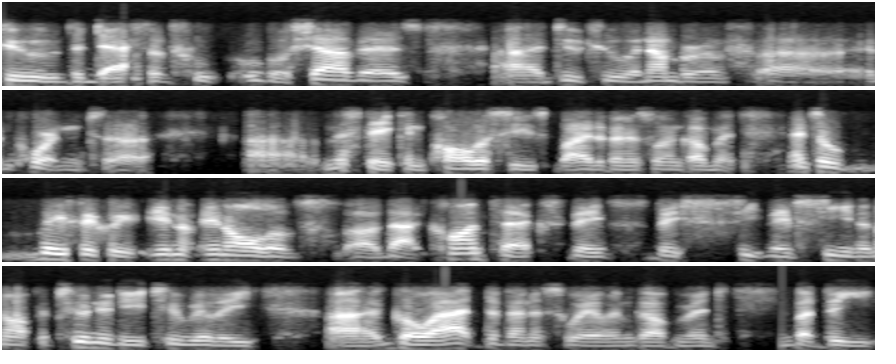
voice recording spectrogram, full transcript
to the death of Hugo Chavez, uh, due to a number of uh, important uh, mistaken policies by the Venezuelan government. And so, basically, in in all of uh, that context, they've they see they've seen an opportunity to really uh, go at the Venezuelan government. But the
